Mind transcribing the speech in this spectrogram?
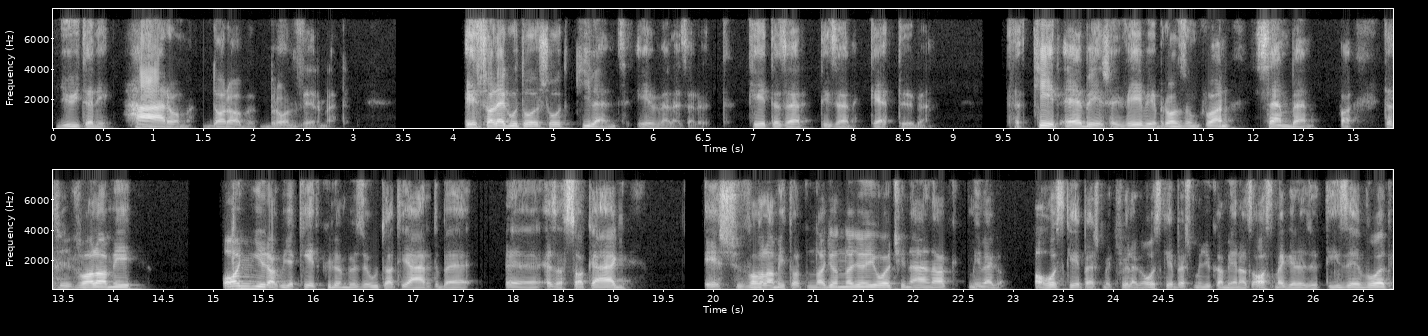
gyűjteni három darab bronzérmet. És a legutolsót kilenc évvel ezelőtt, 2012-ben. Tehát két EB és egy VB bronzunk van szemben. Tehát, hogy valami annyira, ugye két különböző utat járt be e, ez a szakág, és valamit ott nagyon-nagyon jól csinálnak, mi meg ahhoz képest, meg főleg ahhoz képest mondjuk, amilyen az azt megelőző tíz év volt,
